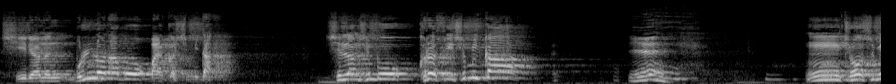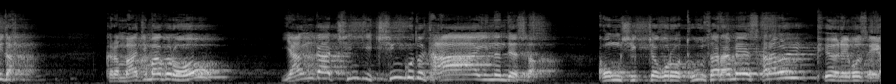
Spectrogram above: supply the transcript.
시련은 물러나고 말 것입니다. 신랑 신부 그럴 수 있습니까? 예. 음 좋습니다. 그럼 마지막으로 양가 친지 친구들 다 있는 데서 공식적으로 두 사람의 사랑을 표현해 보세요.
